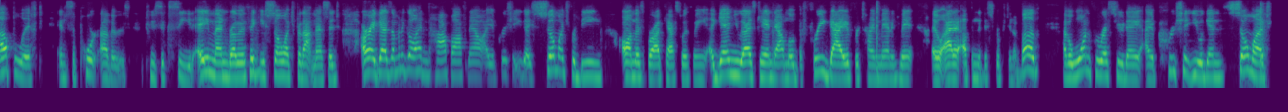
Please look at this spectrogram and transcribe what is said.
uplift, and support others to succeed. Amen, brother. Thank you so much for that message. All right, guys, I'm going to go ahead and hop off now. I appreciate you guys so much for being on this broadcast with me. Again, you guys can download the free guide for time management. I will add it up in the description above. Have a wonderful rest of your day. I appreciate you again so much.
